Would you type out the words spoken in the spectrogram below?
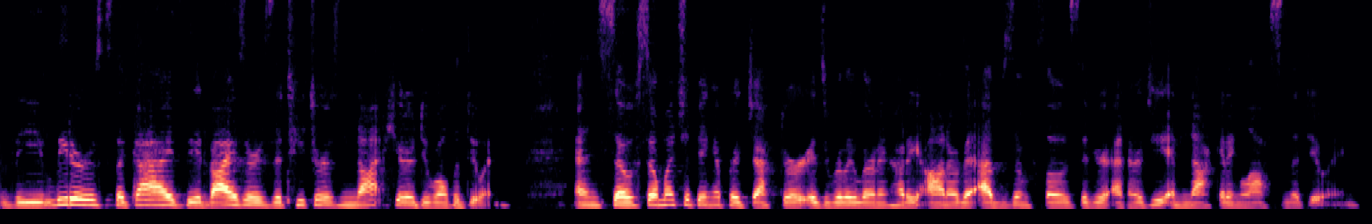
the leaders, the guides, the advisors, the teachers, not here to do all the doing. And so, so much of being a projector is really learning how to honor the ebbs and flows of your energy and not getting lost in the doing.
